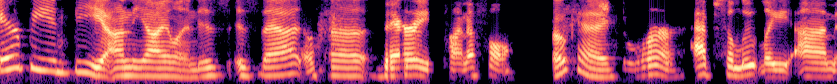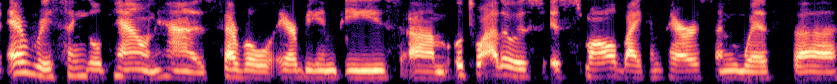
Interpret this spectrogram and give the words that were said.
Airbnb on the island? Is is that uh, very is that, plentiful? Okay, sure, absolutely. Um, every single town has several Airbnbs. Um, Utuado is is small by comparison with. Uh,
